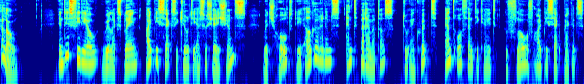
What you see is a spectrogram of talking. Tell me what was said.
Hello. In this video we'll explain IPsec security associations which hold the algorithms and parameters to encrypt and authenticate a flow of IPsec packets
